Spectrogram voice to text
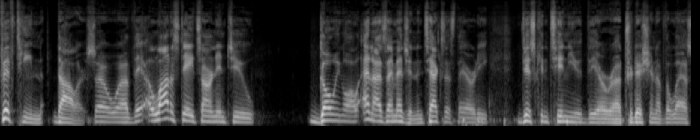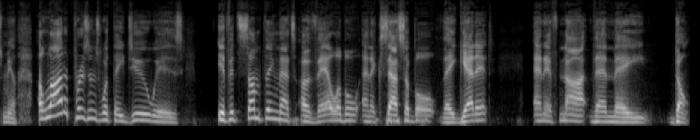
$15. So uh, they, a lot of states aren't into going all and as i mentioned in texas they already discontinued their uh, tradition of the last meal a lot of prisons what they do is if it's something that's available and accessible they get it and if not then they don't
